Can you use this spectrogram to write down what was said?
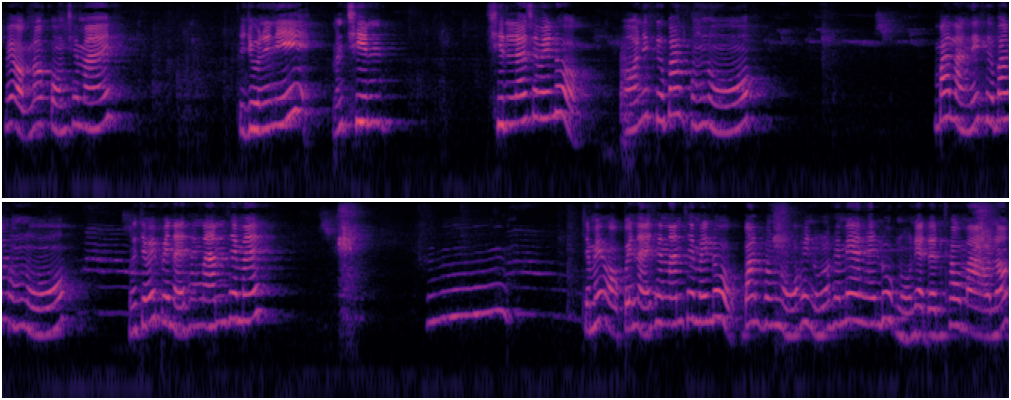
ไม่ออกนอกกรงใช่ไหมจะอยู่ในนี้ มันชิน ชินแล้วใช่ไหมลูกอ๋อนี่คือบ้านของหนู บ้านหลังนี้คือบ้านของหนูหนูจะไม่ไปไหนทั้งนั้นใช่ไหมอืมจะไม่ออกไปไหนทั้งนั้นใช่ไหมลูก บ้านของหนูให้หนูให้แม่ให้ลูกหนูเนี่ยเดินเข้ามาเอาเนาะ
